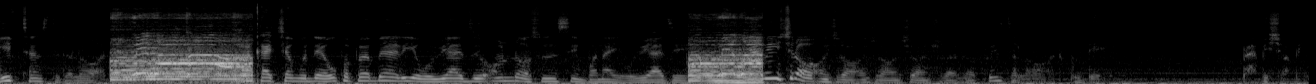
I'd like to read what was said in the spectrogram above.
Give thanks to the Lord. I catch him with the Upper Berry, we are the under soon sing Bonai, we are the. I mean, sure, unsure, unsure, unsure, unsure. Praise the Lord. Good day. Brian Bishop here.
